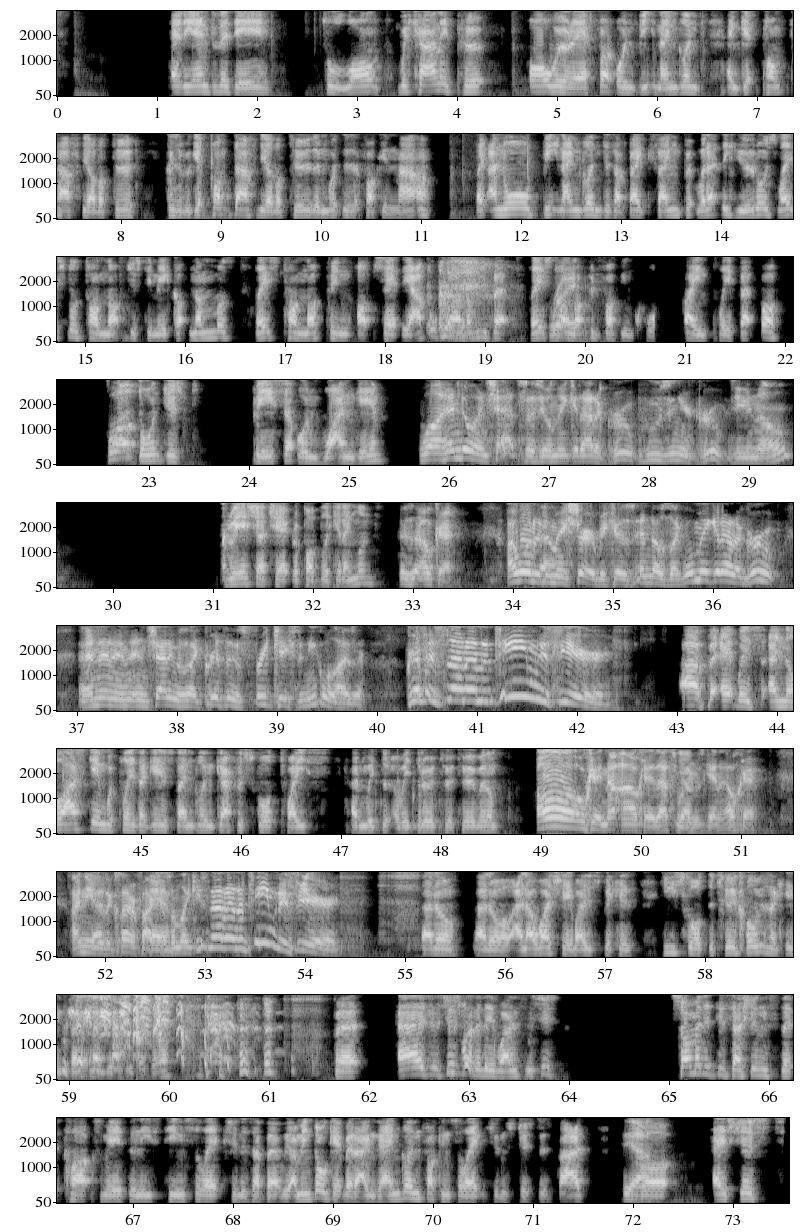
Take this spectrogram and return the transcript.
at the end of the day, so long we can't put all our effort on beating England and get pumped off the other two. Because if we get pumped off the other two, then what does it fucking matter? Like I know beating England is a big thing, but we're at the Euros. Let's not turn up just to make up numbers. Let's turn up and upset the apple cart a wee bit. Let's turn Right. up and fucking qualify and play football. So Well- don't just base it on one game. Well, Hendo in chat says you'll make it out of group. Who's in your group? Do you know? Croatia, Czech Republic, and England. Is it okay? I wanted Yeah. to make sure because Hendo's like, we'll make it out of group. And then in, in chat, he was like, Griffiths' free kicks and equalizer. Griffiths not on the team this year. Ah, but it was in the last game we played against England. Griffith scored twice, and we we drew two two with him. Oh, okay. Now, okay, that's what Yeah. he was getting at. Okay. I needed Yeah. to clarify because Um, I'm like, he's not on the team this year. I know, I know, and I wish he was because he scored the two goals against England. but as it's just one of the ones. It's just some of the decisions that Clarke's made in his team selection is a bit. I mean, don't get me wrong, the England fucking selection's just as bad. Yeah. But it's just,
